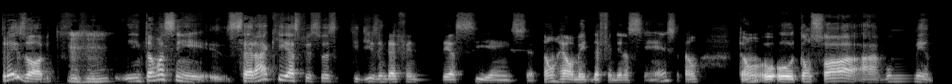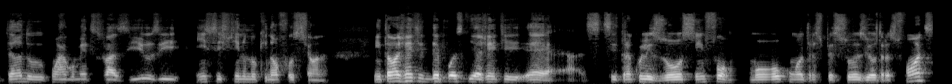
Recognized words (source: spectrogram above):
três óbitos. Uhum. Então, assim, será que as pessoas que dizem defender a ciência estão realmente defendendo a ciência? Estão, estão, ou estão só argumentando com argumentos vazios e insistindo no que não funciona? Então, a gente, depois que a gente é, se tranquilizou, se informou com outras pessoas e outras fontes,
